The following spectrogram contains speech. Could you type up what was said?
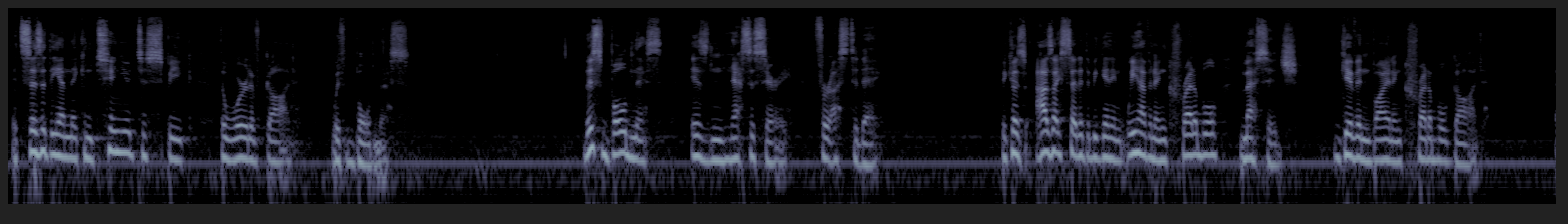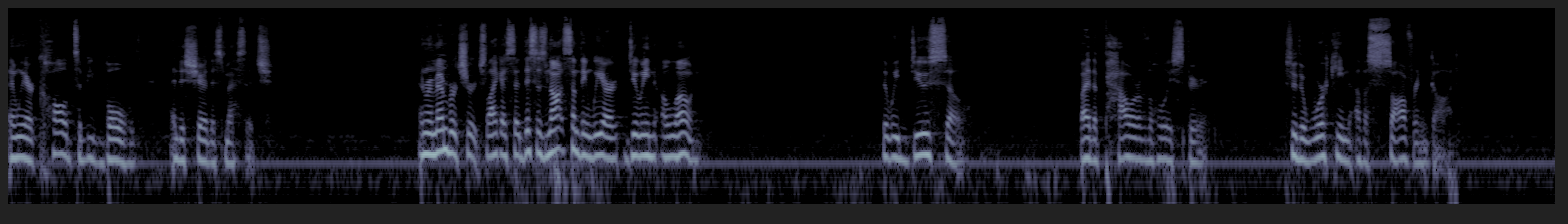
it says at the end, they continued to speak the word of God with boldness. This boldness is necessary for us today. Because, as I said at the beginning, we have an incredible message given by an incredible God. And we are called to be bold and to share this message. And remember, church, like I said, this is not something we are doing alone that we do so by the power of the Holy Spirit through the working of a sovereign God.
